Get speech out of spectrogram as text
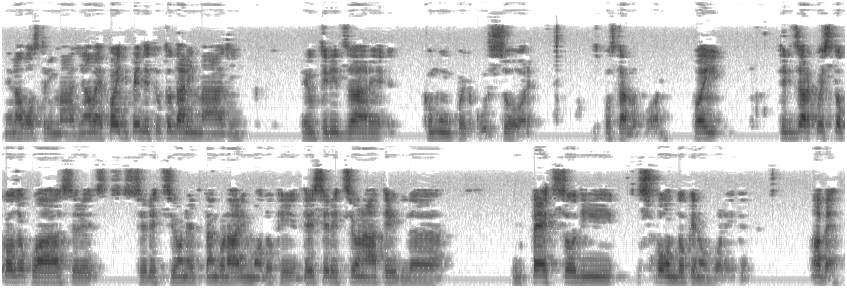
nella vostra immagine. Vabbè, poi dipende tutto dall'immagine e utilizzare comunque il cursore, spostarlo fuori. Poi utilizzare questo coso qua, sele selezione rettangolare, in modo che deselezionate il, il pezzo di sfondo che non volete. Vabbè.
